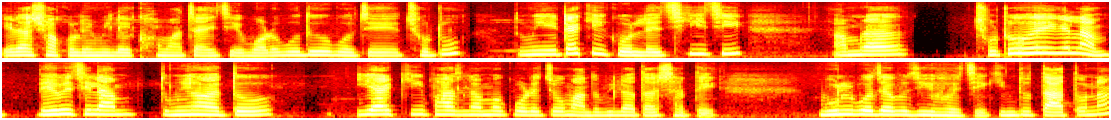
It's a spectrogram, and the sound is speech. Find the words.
এরা সকলে মিলে ক্ষমা চাইছে। বড় বধূও বলছে, ছোটু, তুমি এটা কি করলে? ছি ছি, আমরা ছোট হয়ে গেলাম। ভেবেছিলাম তুমি হয়তো ইয়ার কি ফাজলামো করেছ মাধবীলতার সাথে। ভুল বোঝাবুঝি হয়েছে, কিন্তু তা তো না।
